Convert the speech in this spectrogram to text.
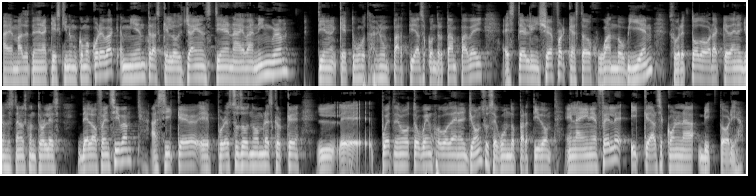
Además de tener a Case Keenum como coreback, mientras que los Giants tienen a Evan Ingram, que tuvo también un partidazo contra Tampa Bay, Sterling Shepard, que ha estado jugando bien, sobre todo ahora que Daniel Jones está en los controles de la ofensiva. Así que eh, por estos dos nombres creo que puede tener otro buen juego Daniel Jones, su segundo partido en la NFL y quedarse con la victoria.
